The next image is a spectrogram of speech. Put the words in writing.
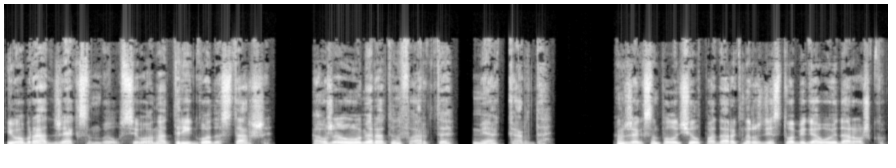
Его брат Джексон был всего на три года старше, а уже умер от инфаркта миокарда. Джексон получил в подарок на Рождество беговую дорожку.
